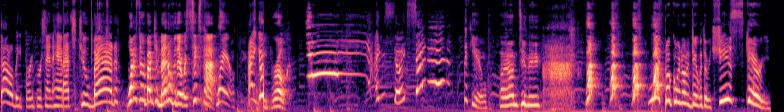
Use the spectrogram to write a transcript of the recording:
That'll be 3% half. That's too bad. Why is there a bunch of men over there with six packs? Where? Hey, you. I'm broke. With you. Hi, I'm Timmy. What? What? What? What? Not going on a date with her. She's scary.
